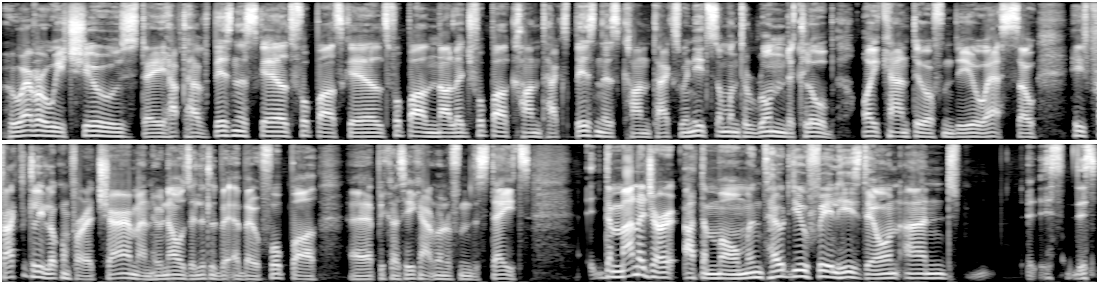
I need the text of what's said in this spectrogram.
whoever we choose, they have to have business skills, football skills, football knowledge, football contacts, business contacts. We need someone to run the club. I can't do it from the US. So he's practically looking for a chairman who knows a little bit about football uh, because he can't run it from the States. The manager at the moment, how do you feel he's doing? And it's, it's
